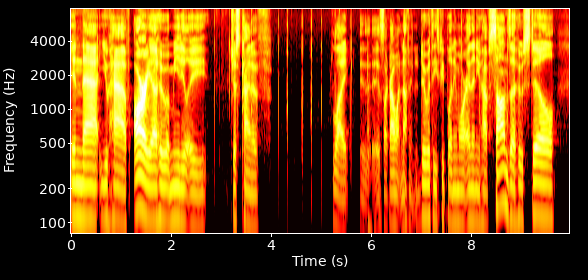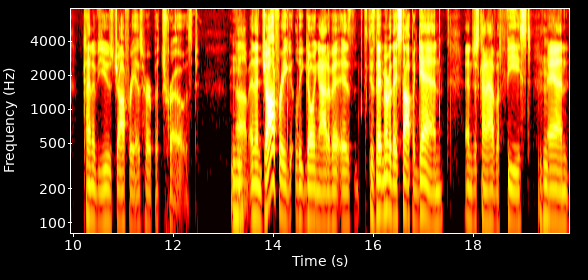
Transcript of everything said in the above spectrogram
in that you have Arya who immediately just kind of like is, is like I want nothing to do with these people anymore, and then you have Sansa who still kind of views Joffrey as her betrothed. Mm-hmm. Um, and then Joffrey going out of it is because they remember they stop again and just kind of have a feast. Mm-hmm. And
